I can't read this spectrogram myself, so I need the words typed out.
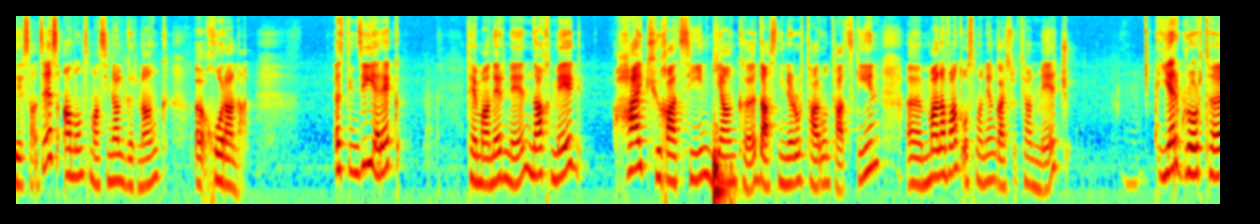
դեսած ես, անոնց մասինալ գրնանք խորանալ։ Ըստ ինձի երեք թեմաներն են, նախ մեկ հայ քյուղացին ցանկը 19-րդ դարուն տածքին մանավանդ Օսմանյան գայսրության մեջ երկրորդը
